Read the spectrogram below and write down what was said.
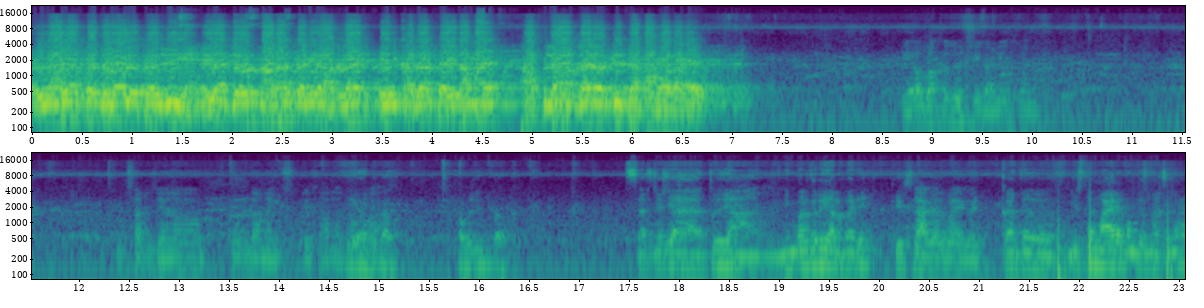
लालाचं बुडवले फौजी याच्यावरून नाणांसाठी ऑनलाईन एक हजारचा इनाम आहे. आपल्या ऑनलाईन वरती जमा होणार आहे. बकासूरची गाडी सर्जना बुलढाणा एक्सप्रेस आला पब्लिक बघ सरजाची तुझी निंबाळकर यायला पाहिजे. तीच लागेल बाई गाडी. का तर नुसतं मायरा पंकज नसतं ना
